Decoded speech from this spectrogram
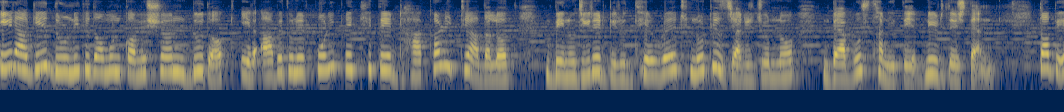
এর আগে দুর্নীতি দমন কমিশন দুদক এর আবেদনের পরিপ্রেক্ষিতে ঢাকার একটি আদালত বেনজিরের বিরুদ্ধে রেড নোটিশ জারির জন্য ব্যবস্থা নিতে নির্দেশ দেন। তবে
